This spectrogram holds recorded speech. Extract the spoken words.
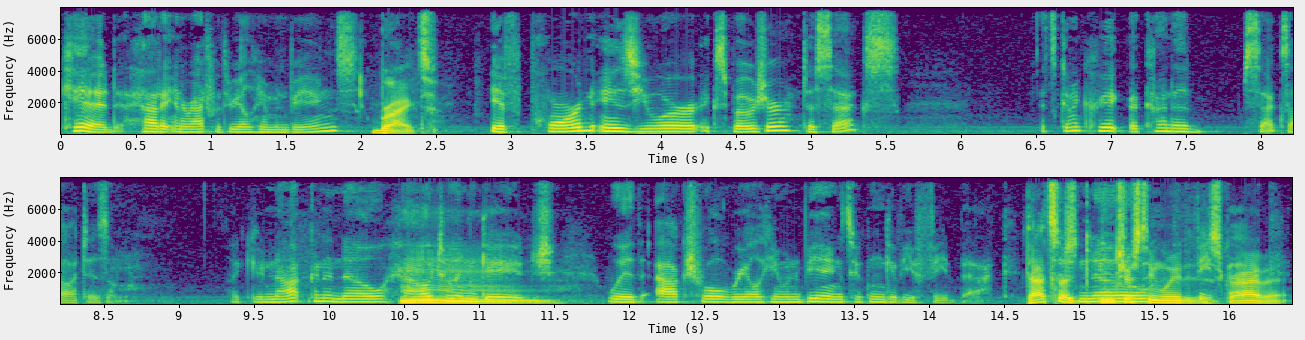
kid how to interact with real human beings. right. If porn is your exposure to sex, it's going to create a kind of sex autism. Like you're not going to know how Mm. to engage with actual real human beings who can give you feedback. That's There's an no interesting way to feedback. describe it.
